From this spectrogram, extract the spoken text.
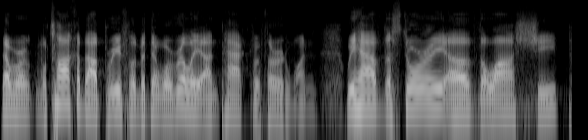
that we will talk about briefly, but then we'll really unpack the third one. We have the story of the lost sheep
